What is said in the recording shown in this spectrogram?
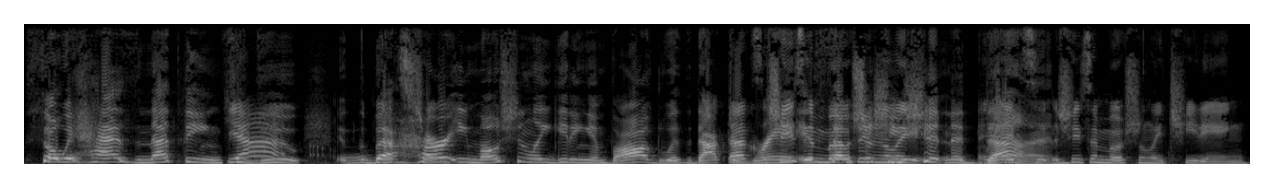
So it has nothing to Yeah, do but her true. emotionally getting involved with Dr. That's, Grant she's is something she shouldn't have done. She's emotionally cheating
